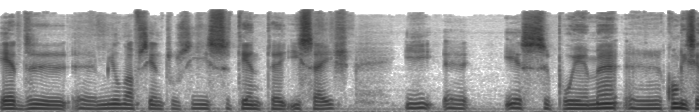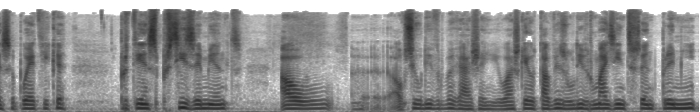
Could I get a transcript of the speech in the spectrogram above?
é de uh, 1976 e uh, esse poema, uh, com licença poética, pertence precisamente ao, ao seu livro Bagagem. Eu acho que é talvez o livro mais interessante para mim.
